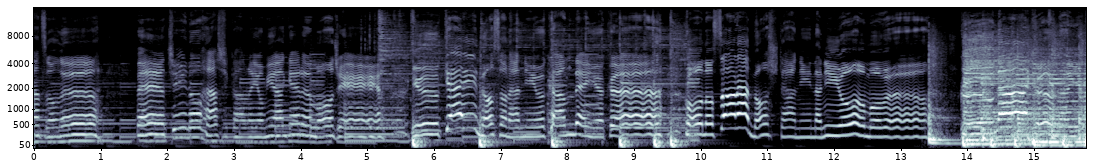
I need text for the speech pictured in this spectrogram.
なぞるページの端から読み上げる文字。湯気の空に浮かんでゆく。この空の下に何を思う。Good night, good night 夢の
